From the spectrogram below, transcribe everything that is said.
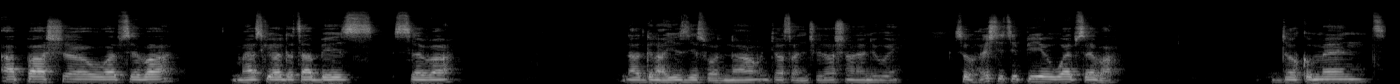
apache web server mysql database server. Not gonna use this for now just an introduction anyway. So http web server document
